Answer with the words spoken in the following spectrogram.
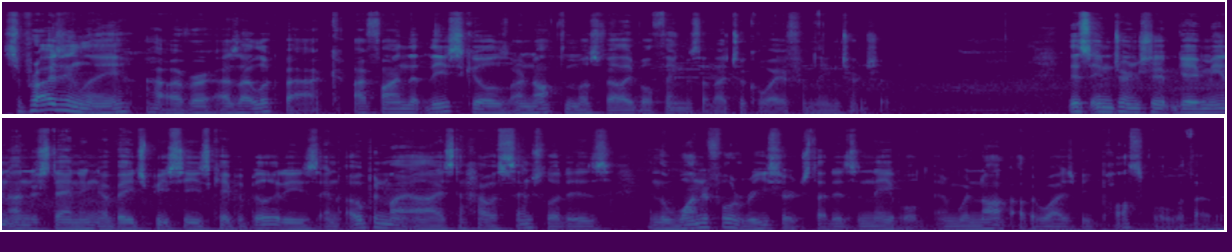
Surprisingly, however, as I look back, I find that these skills are not the most valuable things that I took away from the internship. This internship gave me an understanding of HPC's capabilities and opened my eyes to how essential it is and the wonderful research that is enabled and would not otherwise be possible without it.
